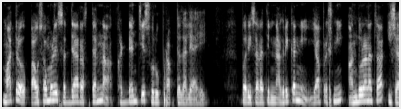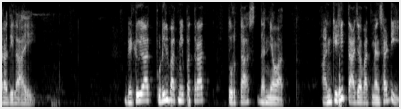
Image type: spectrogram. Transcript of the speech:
मात्र पावसामुळे सध्या रस्त्यांना खड्ड्यांचे स्वरूप प्राप्त झाले आहे. परिसरातील नागरिकांनी या प्रश्नी आंदोलनाचा इशारा दिला आहे. भेटूयात पुढील बातमीपत्रात. तुर्तास धन्यवाद. आणखीही ताज्या बातम्यांसाठी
